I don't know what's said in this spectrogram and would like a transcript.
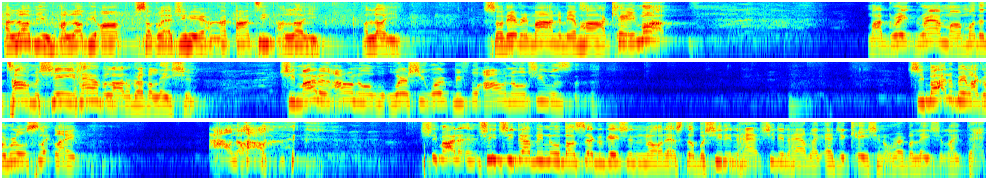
I love you. I love you, Aunt. So glad you're here. Aunt, Auntie, I love you. I love you. So they reminded me of how I came up. My great grandma, Mother Thomas, she ain't have a lot of revelation. She might have, I don't know where she worked before. I don't know if she was she might have been like a real slick, like, I don't know how. she might she, she definitely knew about segregation and all that stuff, but she didn't have, she didn't have like education or revelation like that.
